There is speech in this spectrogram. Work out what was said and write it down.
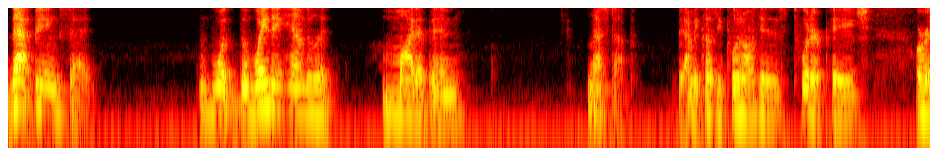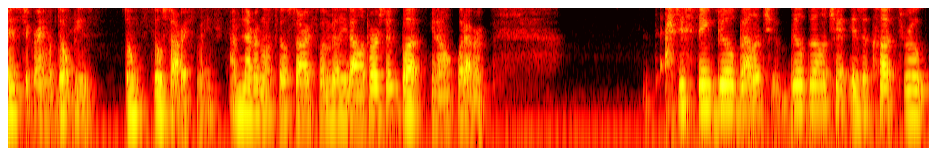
That being said, what the way they handle it might have been messed up. I mean, because he put on his Twitter page or Instagram, don't be don't feel sorry for me. I'm never gonna feel sorry for a million dollar person, but you know, whatever. I just think Bill Belichick, Bill Belichick is a cutthroat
